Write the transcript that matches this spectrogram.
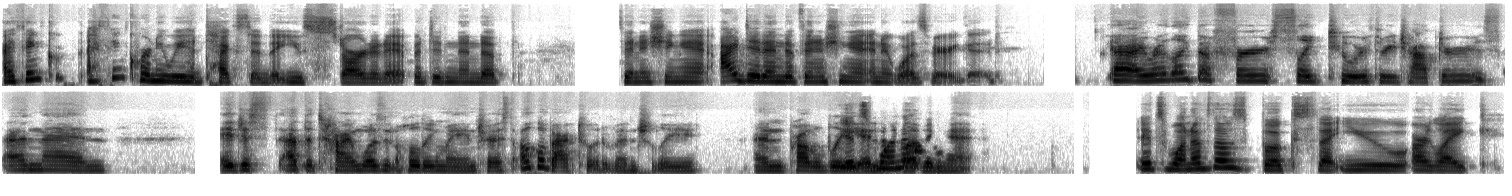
I think I think Courtney we had texted that you started it but didn't end up finishing it. I did end up finishing it and it was very good. Yeah, I read like the first like two or three chapters and then it just at the time wasn't holding my interest. I'll go back to it eventually and probably it's end up loving of, it. It's one of those books that you are like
